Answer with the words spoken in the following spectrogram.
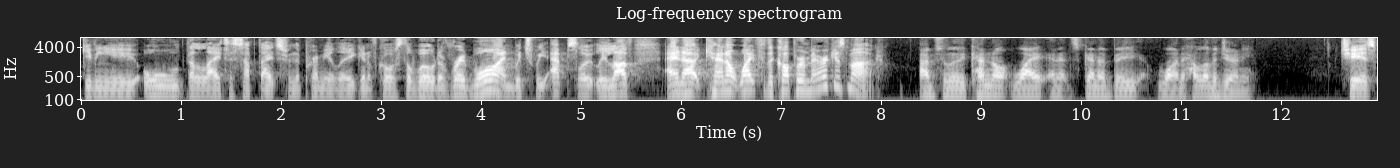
giving you all the latest updates from the Premier League and, of course, the world of red wine, which we absolutely love. And uh, cannot wait for the Copa Americas, Mark. Absolutely. Cannot wait. And it's going to be one hell of a journey. Cheers.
